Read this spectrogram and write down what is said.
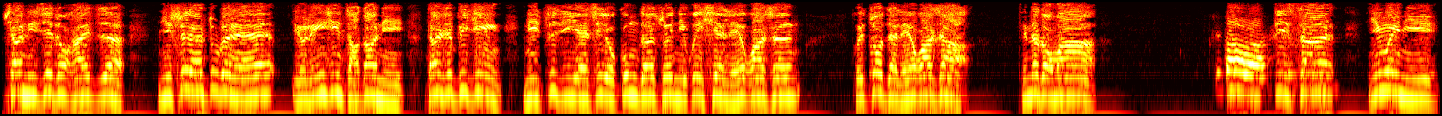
像你这种孩子，你虽然度的人有灵性找到你，但是毕竟你自己也是有功德，所以你会现莲花生。会坐在莲花上，听得懂吗？知道了。第三，因为你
